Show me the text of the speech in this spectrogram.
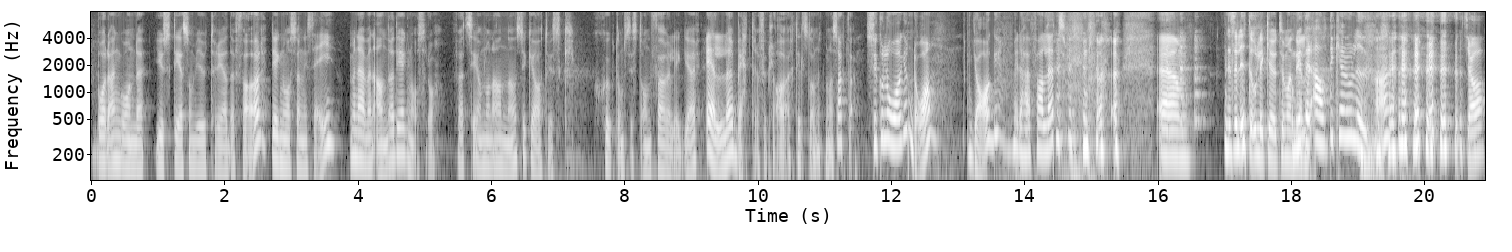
Både angående just det som vi utreder för, diagnosen i sig, men även andra diagnoser då. För att se om någon annan psykiatrisk sjukdomstillstånd föreligger. Eller bättre förklarar tillståndet man har sökt för. Psykologen då, jag i det här fallet. um, det ser lite olika ut hur man Hon heter alltid Carolina. ja,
